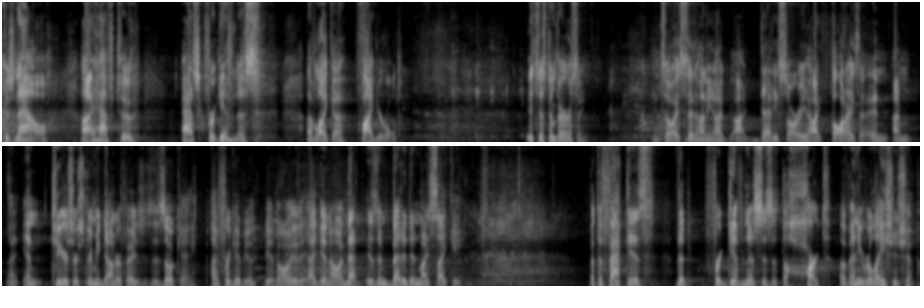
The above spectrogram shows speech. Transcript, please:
Because now I have to ask forgiveness of like a five year old. It's just embarrassing. And so I said, honey, I, I, Daddy, sorry. I thought I said, and I'm, and tears are streaming down her face. She says, it's okay. I forgive you, you know, I, you know, and that is embedded in my psyche. But the fact is that forgiveness is at the heart of any relationship.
